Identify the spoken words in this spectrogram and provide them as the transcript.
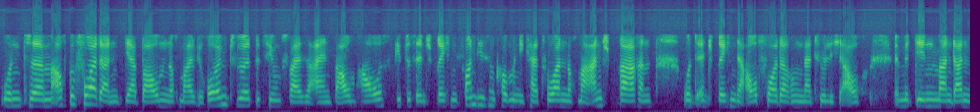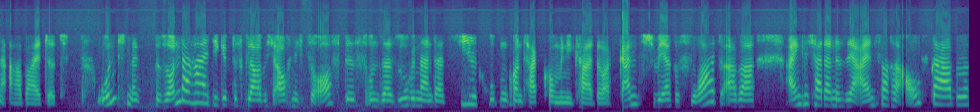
Und ähm, auch bevor dann der Baum nochmal geräumt wird, beziehungsweise ein Baumhaus, gibt es entsprechend von diesen Kommunikatoren nochmal Ansprachen und entsprechende Aufforderungen natürlich auch, äh, mit denen man dann arbeitet. Und eine Besonderheit, die gibt es, glaube ich, auch nicht so oft, ist unser sogenannter Zielgruppenkontaktkommunikator. Ganz schweres Wort, aber eigentlich hat er eine sehr einfache Aufgabe.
